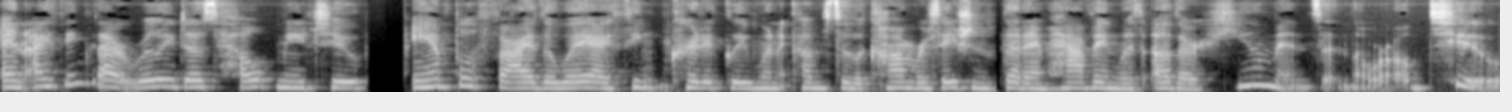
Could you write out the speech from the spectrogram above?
And I think that really does help me to amplify the way I think critically when it comes to the conversations that I'm having with other humans in the world, too.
